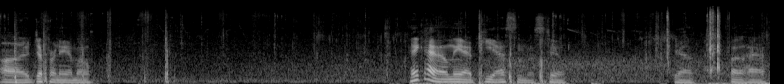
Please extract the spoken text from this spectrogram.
uh, different ammo. I think I only had PS in this too. Yeah, about half.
